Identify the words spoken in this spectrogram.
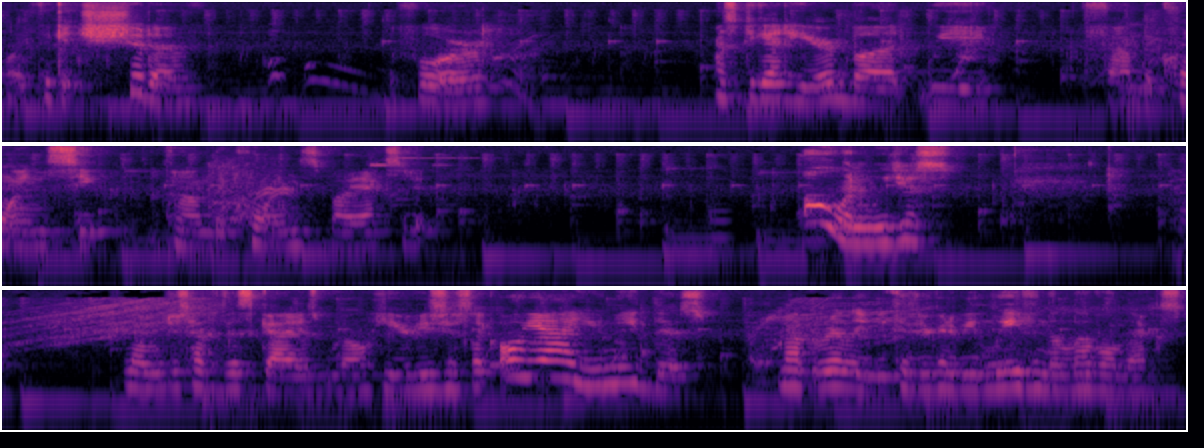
Well, I think it should have for us to get here, but we found the coins found the coins by accident. Oh, and we just no, we just have this guy as well here. He's just like, oh yeah, you need this. Not really, because you're gonna be leaving the level next.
